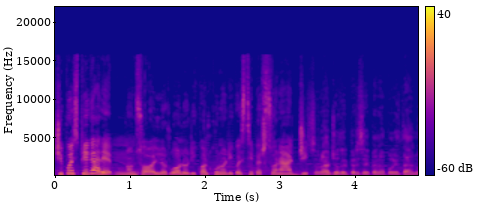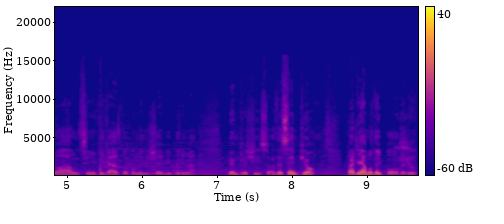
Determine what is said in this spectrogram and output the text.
Ci puoi spiegare, non so, il ruolo di qualcuno di questi personaggi? Il personaggio del presepe napoletano ha un significato, come dicevi prima, ben preciso. Ad esempio, parliamo dei poveri.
